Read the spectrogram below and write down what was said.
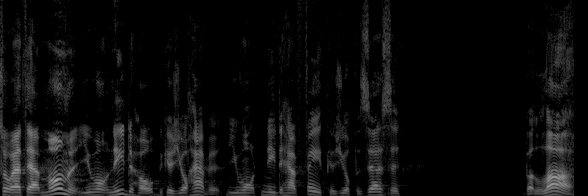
So at that moment, you won't need to hope because you'll have it. You won't need to have faith because you'll possess it. But love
